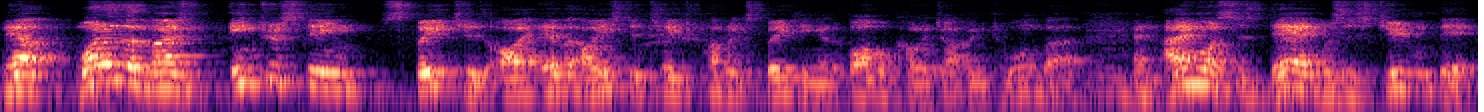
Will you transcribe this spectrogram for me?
Now, one of the most interesting speeches I ever, I used to teach public speaking at a Bible college up in Toowoomba, mm. and Amos's dad was a student there.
